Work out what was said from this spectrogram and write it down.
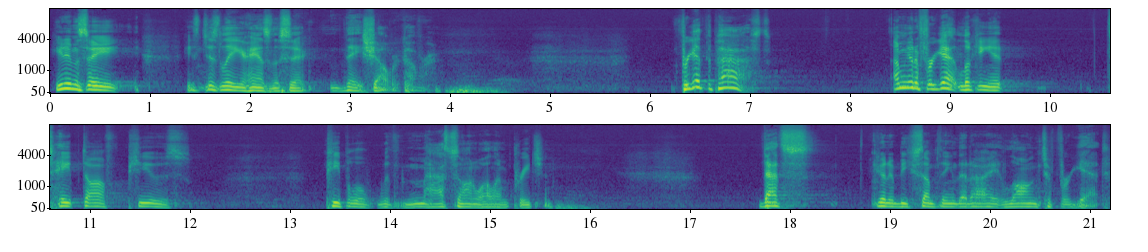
He didn't say, He's just lay your hands on the sick, they shall recover. Forget the past. I'm going to forget looking at taped off pews, people with masks on while I'm preaching. That's going to be something that I long to forget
